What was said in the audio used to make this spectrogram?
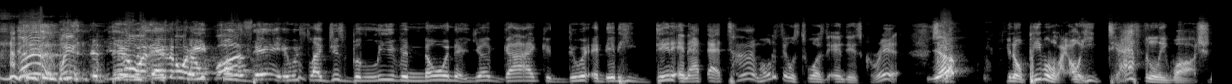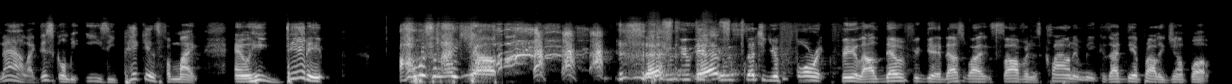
yeah, we, you know what? You know what it was? Day, it was like just believing, knowing that your guy could do it, and then he did it. And at that time, Holyfield was towards the end of his career. Yep. So you know, people were like, "Oh, he definitely washed now. Like this is gonna be easy pickings for Mike." And when he did it, I was like, "Yo, that's, it, that's... It, was such a euphoric feel. I'll never forget. That's why Sovereign is clowning me because I did probably jump up.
